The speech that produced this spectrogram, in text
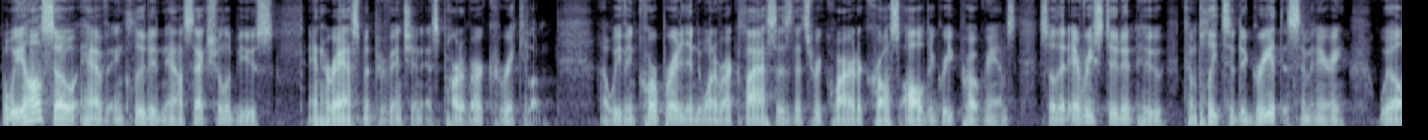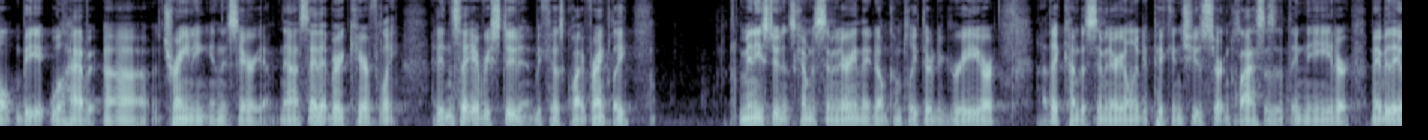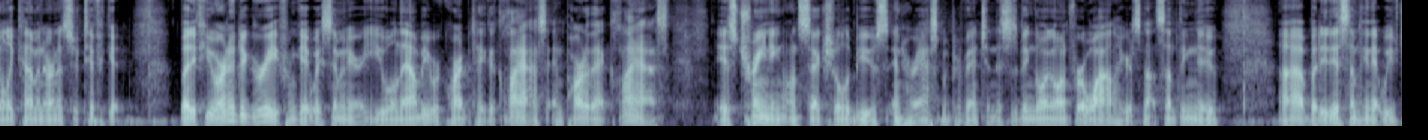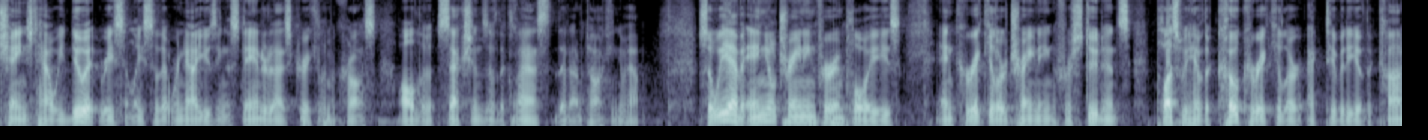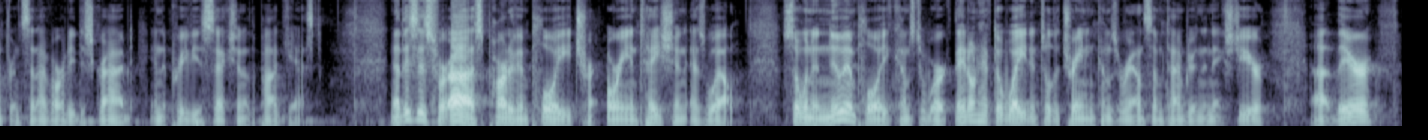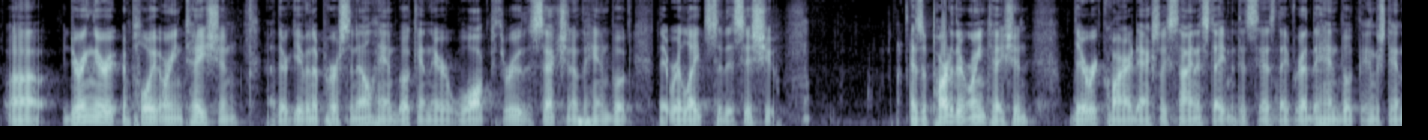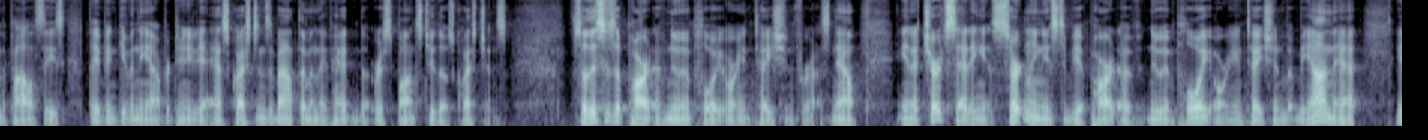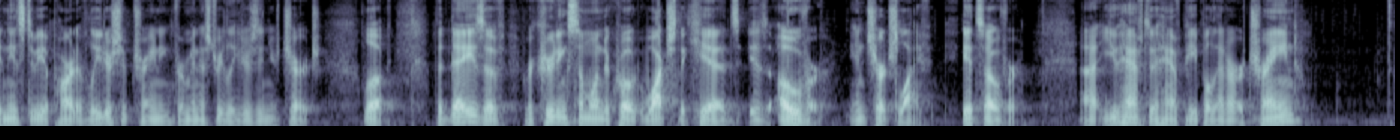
But we also have included now sexual abuse and harassment prevention as part of our curriculum. Uh, we've incorporated into one of our classes that's required across all degree programs so that every student who completes a degree at the seminary will be will have uh, training in this area. Now I say that very carefully. I didn't say every student because quite frankly many students come to seminary and they don't complete their degree or uh, they come to seminary only to pick and choose certain classes that they need or maybe they only come and earn a certificate but if you earn a degree from gateway seminary you will now be required to take a class and part of that class is training on sexual abuse and harassment prevention. This has been going on for a while here. It's not something new, uh, but it is something that we've changed how we do it recently so that we're now using a standardized curriculum across all the sections of the class that I'm talking about. So we have annual training for employees and curricular training for students, plus we have the co curricular activity of the conference that I've already described in the previous section of the podcast. Now, this is for us part of employee tra- orientation as well. So when a new employee comes to work, they don't have to wait until the training comes around sometime during the next year. Uh, they're uh, during their employee orientation, uh, they're given a personnel handbook and they're walked through the section of the handbook that relates to this issue. As a part of their orientation, they're required to actually sign a statement that says they've read the handbook, they understand the policies, they've been given the opportunity to ask questions about them, and they've had a response to those questions. So, this is a part of new employee orientation for us. Now, in a church setting, it certainly needs to be a part of new employee orientation, but beyond that, it needs to be a part of leadership training for ministry leaders in your church. Look, the days of recruiting someone to quote, watch the kids is over in church life. It's over. Uh, you have to have people that are trained,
